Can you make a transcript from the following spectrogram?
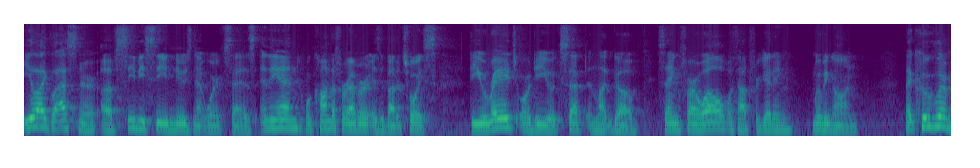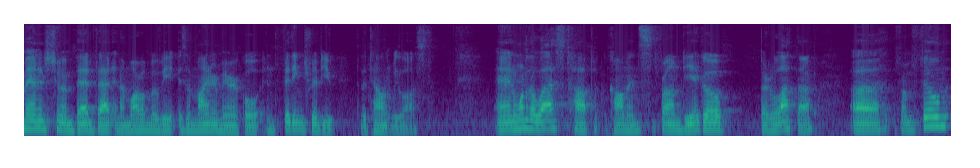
Eli Glasner of CBC News Network says In the end, Wakanda Forever is about a choice. Do you rage or do you accept and let go, saying farewell without forgetting, moving on? That Coogler managed to embed that in a Marvel movie is a minor miracle and fitting tribute to the talent we lost. And one of the last top comments from Diego Berlata uh, from Film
